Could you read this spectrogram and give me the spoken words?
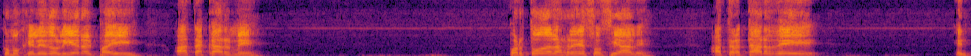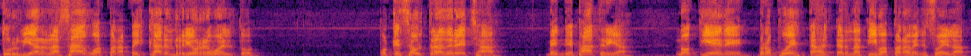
como que le doliera al país atacarme por todas las redes sociales a tratar de enturbiar las aguas para pescar en río revuelto porque esa ultraderecha vende patria no tiene propuestas alternativas para Venezuela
